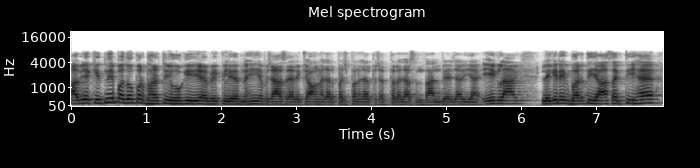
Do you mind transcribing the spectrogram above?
अब ये कितने पदों पर भर्ती होगी ये अभी क्लियर नहीं है, पचास हज़ार, इक्यावन हज़ार, पचपन हज़ार, पचहत्तर हज़ार संतानवे हज़ार या एक लाख, लेकिन एक भर्ती आ सकती है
